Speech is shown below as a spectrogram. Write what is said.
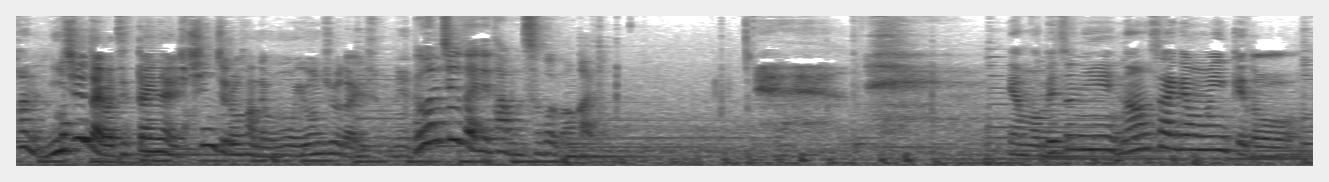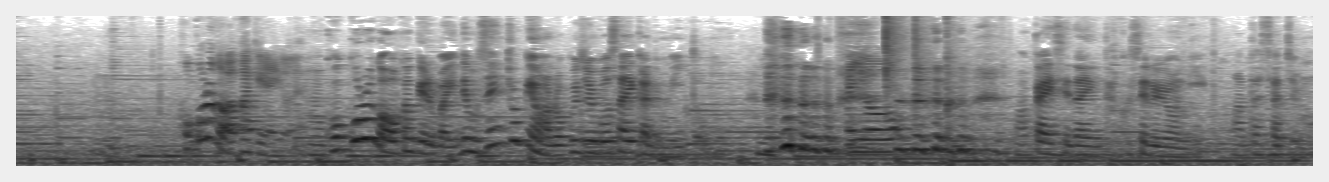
かんない。20代は絶対いないでしょ進次郎さんでももう40代ですよね。40代で多分すごい若いと思いやもう別に何歳でもいいけど。う心が若ければいいよね。心が若ければいい。でも選挙権は65歳以下でもいいと思う。採用 若い世代に託せるように私たちも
